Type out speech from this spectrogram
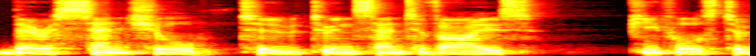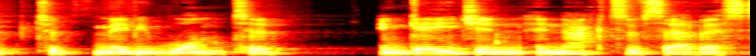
they're essential to to incentivize pupils to to maybe want to engage in in acts of service.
